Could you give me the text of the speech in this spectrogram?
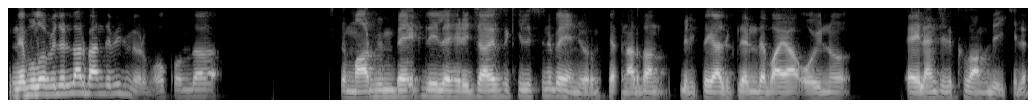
Ne bulabilirler ben de bilmiyorum. O konuda işte Marvin Bagley ile Harry Giles ikilisini beğeniyorum. Kenardan birlikte geldiklerinde bayağı oyunu eğlenceli kılan bir ikili.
